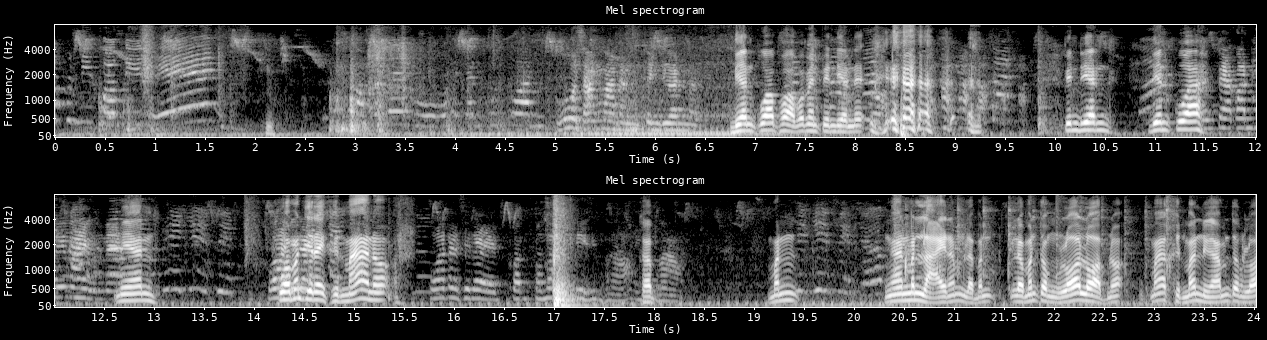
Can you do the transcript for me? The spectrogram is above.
ดคุณมีของดีเองขอบคุณเลยโหให้กันคุณก่อนโอ้สั่งมาตั้งเป็นเดือนเลย เดือนกว่าพอบ่แม่นเป็นเดือนเด้เป็นเดือนเดือนกว่าตั้งแต่ก่อนปีใหม่คุณแม่แม่นพี่ยี่สิบกว่ามันจะได้ขึ้นมาเนาะว่าแต่สิได้ก่อนประมาณที่สิบห้าครับยี่สิห้ามันพี่ยี่สิบเด้องานมันหลายน้ำแหละมันแล้วมันต้องล้อรอบเนาะมาขึ้นมาเหนือมันต้องล้อ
